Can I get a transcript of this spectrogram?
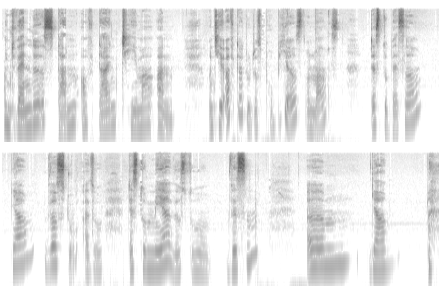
und wende es dann auf dein Thema an. Und je öfter du das probierst und machst, desto besser ja, wirst du. Also desto mehr wirst du wissen, ähm, ja,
